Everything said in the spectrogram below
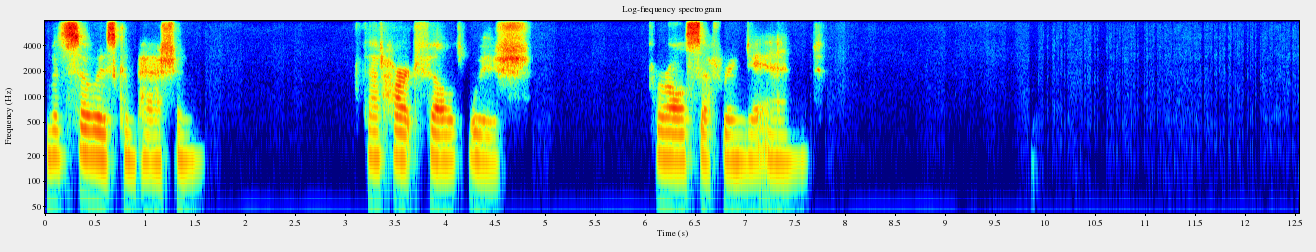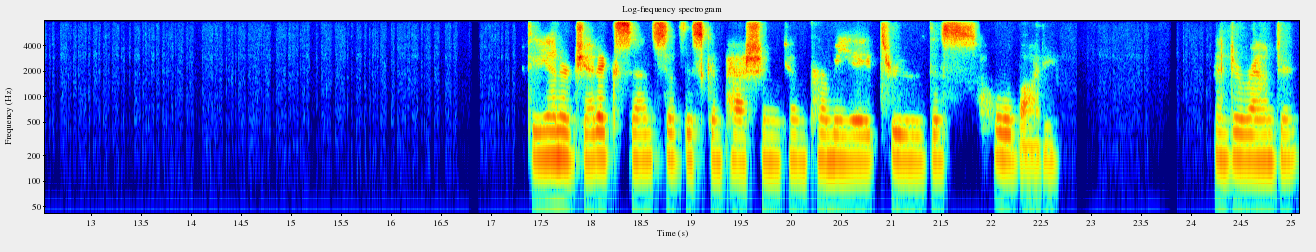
but so is compassion. That heartfelt wish for all suffering to end. The energetic sense of this compassion can permeate through this whole body and around it.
